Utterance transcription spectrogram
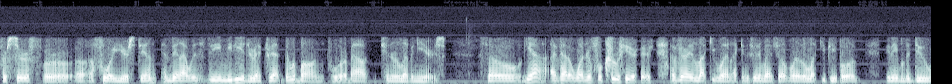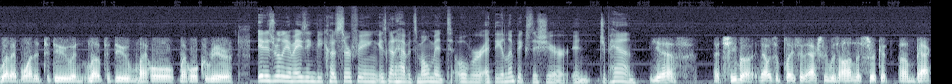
for surf for a, four year stint. And then I was the media director at Billabong for about 10 or 11 years. So, yeah, I've had a wonderful career, a very lucky one. I consider myself one of the lucky people of being able to do what I've wanted to do and love to do my whole my whole career. It is really amazing because surfing is going to have its moment over at the Olympics this year in Japan. Yes, at Chiba. That was a place that actually was on the circuit um, back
